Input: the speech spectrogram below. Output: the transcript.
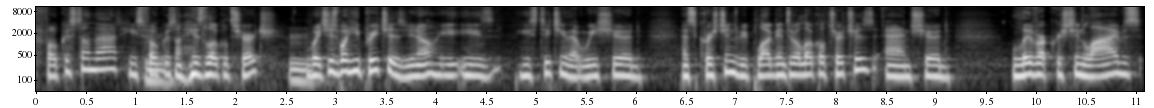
focused on that. He's focused on his local church, which is what he preaches. You know, he, he's he's teaching that we should, as Christians, be plugged into our local churches and should live our Christian lives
